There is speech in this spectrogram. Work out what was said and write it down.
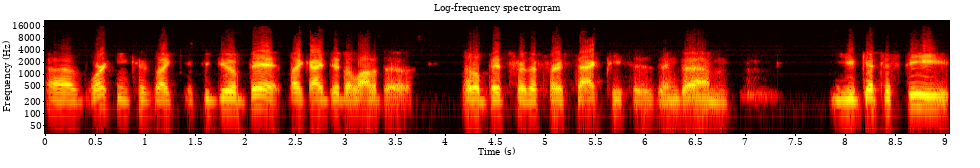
of working because, like, if you do a bit, like I did a lot of the little bits for the first act pieces, and um, you get to see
